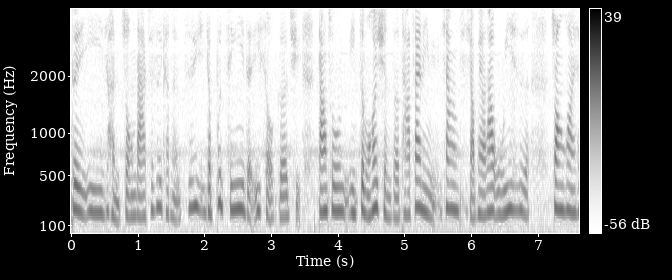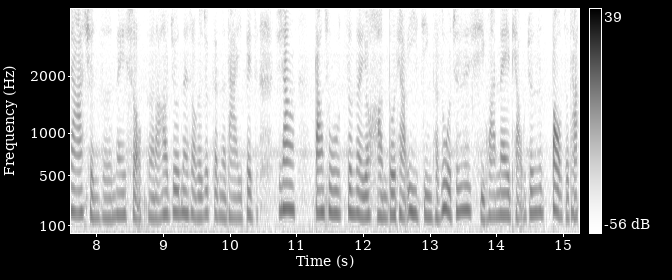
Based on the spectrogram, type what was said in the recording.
对意义很重大，就是可能只是一个不经意的一首歌曲。当初你怎么会选择它？在你像小朋友他无意识的状况下他选择那首歌，然后就那首歌就跟着他一辈子。就像当初真的有很多条易经，可是我就是喜欢那一条，我就是抱着它，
